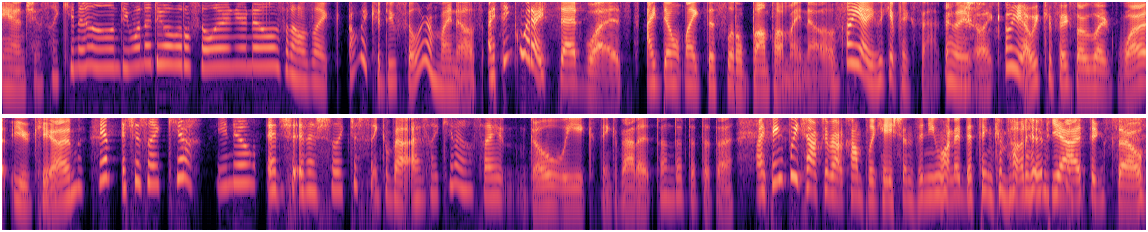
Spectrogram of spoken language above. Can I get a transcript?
And she was like, you know, do you want to do a little filler in your nose? And I was like, oh, I could do filler in my nose. I think what I said was, I don't like this little bump on my nose. Oh yeah, we could fix that. And they're like, oh, yeah, we could fix it. I was like, what? You can? Yep. It's just like, yeah, you know, and, she, and she's like, just think about it. I was like, you know, so I go a week, think about it. Dun, dun, dun, dun, dun. I think we talked about complications, and you wanted to think about it. Yeah, I think so.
